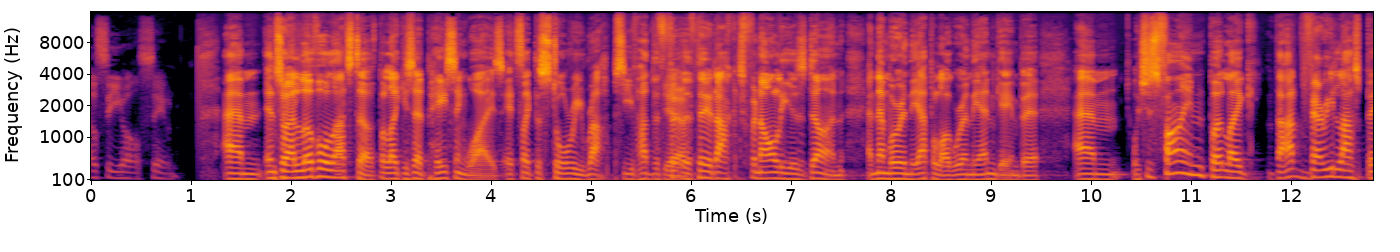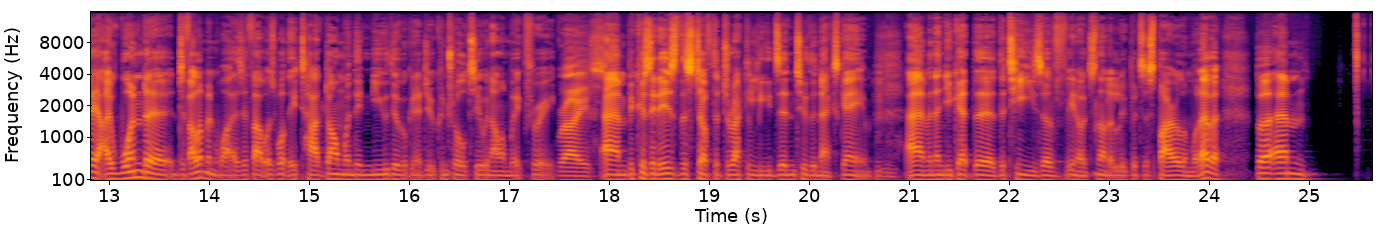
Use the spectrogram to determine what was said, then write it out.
I'll see you all soon. Um, and so I love all that stuff, but like you said, pacing wise, it's like the story wraps. You've had the, th- Yeah. the third act finale is done, and then we're in the epilogue, we're in the end game bit, um, which is fine. But like that very last bit, I wonder development wise if that was what they tagged on when they knew they were going to do Control Two and Alan Wake Three, Right. Um, because it is the stuff that directly leads into the next game, um, and then you get the the tease of you know it's not a loop, it's a spiral and whatever. But um,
